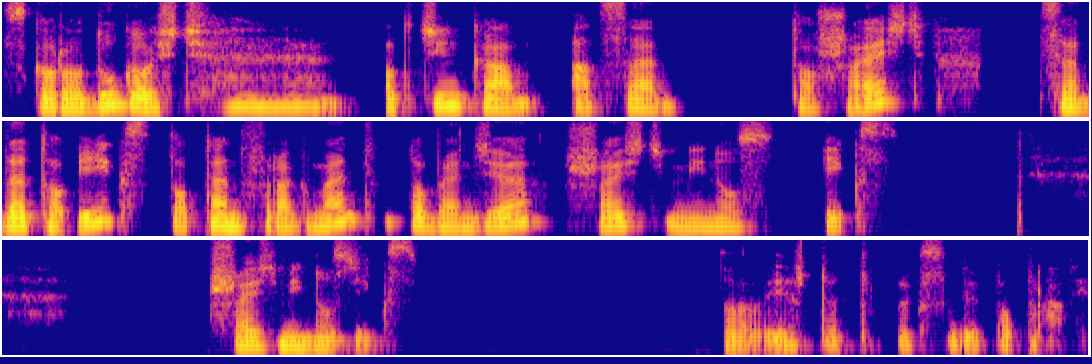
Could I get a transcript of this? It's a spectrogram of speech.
Skoro długość e, odcinka AC to 6, CD to x, to ten fragment to będzie 6 minus x. 6 minus x. To jeszcze tak sobie poprawię.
